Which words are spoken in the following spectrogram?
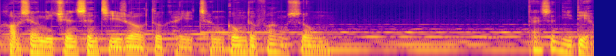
好像你全身肌肉都可以成功的放松，但是你脸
